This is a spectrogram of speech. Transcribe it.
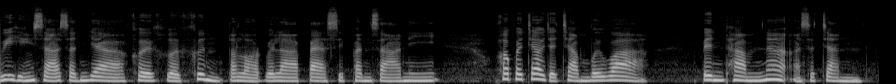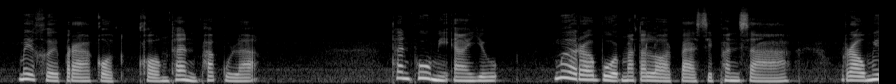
วิหิงสาสัญญาเคยเกิดขึ้นตลอดเวลา 80พรรษานี้ข้าพเจ้าจะจำไว้ว่า เป็นธรรมน่าอัศจรรย์ไม่เคยปรากฏของท่านพักุละ ท่านผู้มีอายุ เมื่อเราบวชมาตลอด 80พรรษา เราไม่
